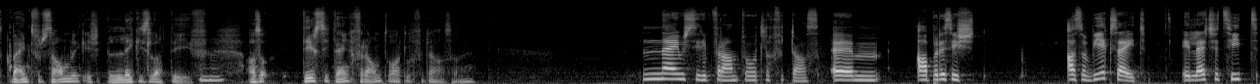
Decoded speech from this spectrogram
die Gemeindeversammlung ist legislativ. Also ihr seid eigentlich verantwortlich für das. Oder? Nein, wir sind nicht verantwortlich für das. Ähm, aber es ist, also wie gesagt, in letzter Zeit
